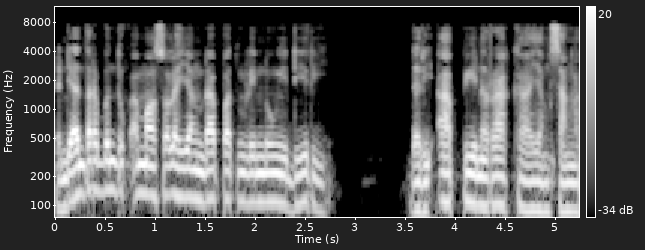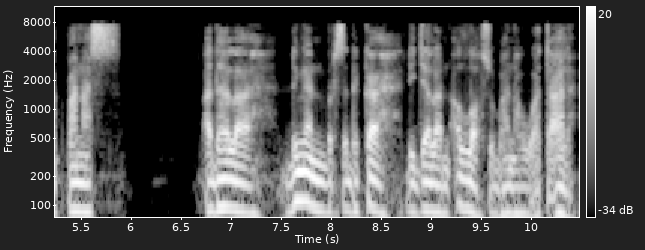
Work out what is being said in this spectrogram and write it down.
Dan di antara bentuk amal soleh yang dapat melindungi diri dari api neraka yang sangat panas adalah dengan bersedekah di jalan Allah Subhanahu wa taala.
